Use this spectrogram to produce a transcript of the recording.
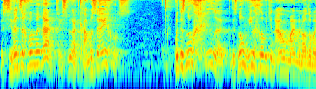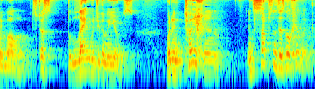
Es sie wenn sich von mir redt. Ich sage, kann man sagen. But there's no chilek, there's no real chilek in our mind and other mind It's just the language you're going to use. But in teichen, in substance, there's no chilek.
